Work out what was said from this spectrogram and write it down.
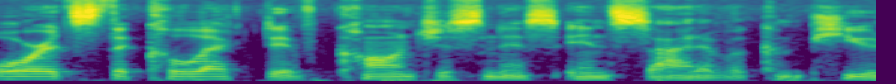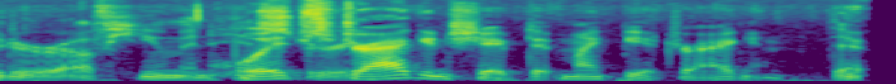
or it's the collective consciousness inside of a computer of human history. Well, it's dragon shaped. It might be a dragon. There-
